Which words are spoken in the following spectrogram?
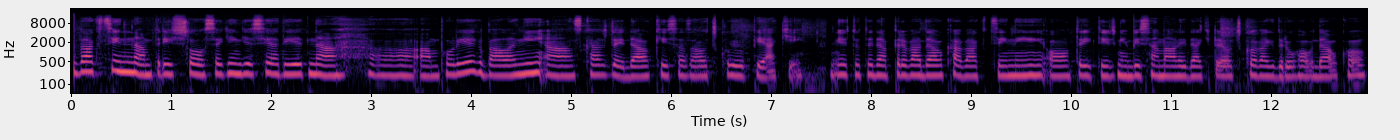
Vakcín nám prišlo 71 eh, ampuliek, balení a z každej dávky sa zaočkujú 5. Je to teda prvá dávka vakcíny, o 3 týždne by sa mali dať preočkovať druhou dávkou.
